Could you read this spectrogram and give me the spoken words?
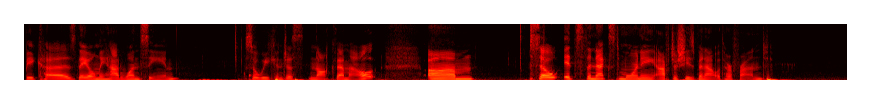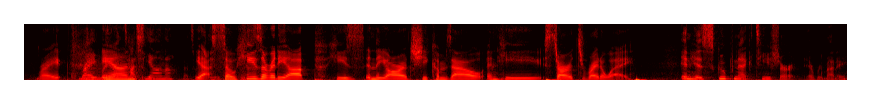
because they only had one scene. So we can just knock them out. Um, so it's the next morning after she's been out with her friend, right? Right. And- right. Tatiana. That's Yes. she So he's already up. He's in the yard. She comes out and he starts right away. in his scoop neck T-shirt. Everybody.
